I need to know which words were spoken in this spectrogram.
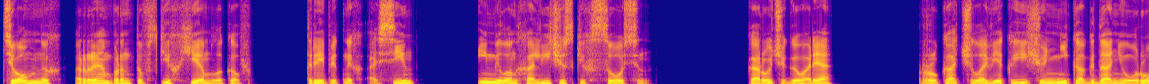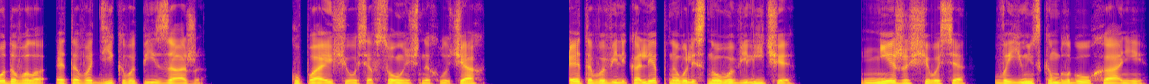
темных рембрандтовских хемлоков, трепетных осин и меланхолических сосен. Короче говоря, рука человека еще никогда не уродовала этого дикого пейзажа, купающегося в солнечных лучах, этого великолепного лесного величия, нежащегося в июньском благоухании.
